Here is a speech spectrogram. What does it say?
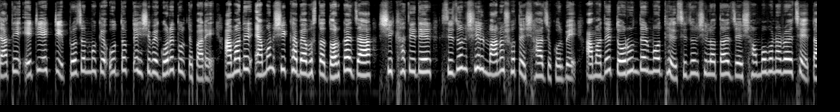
যাতে এটি একটি প্রজন্মকে উদ্যোক্তা হিসেবে গড়ে তুলতে পারে। আমাদের এমন শিক্ষা ব্যবস্থা দরকার যা শিক্ষার্থীদের সৃজনশীল মানুষ হতে সাহায্য করবে। আমাদের তরুণদের মধ্যে সৃজনশীলতার যে সম্ভাবনা রয়েছে তা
